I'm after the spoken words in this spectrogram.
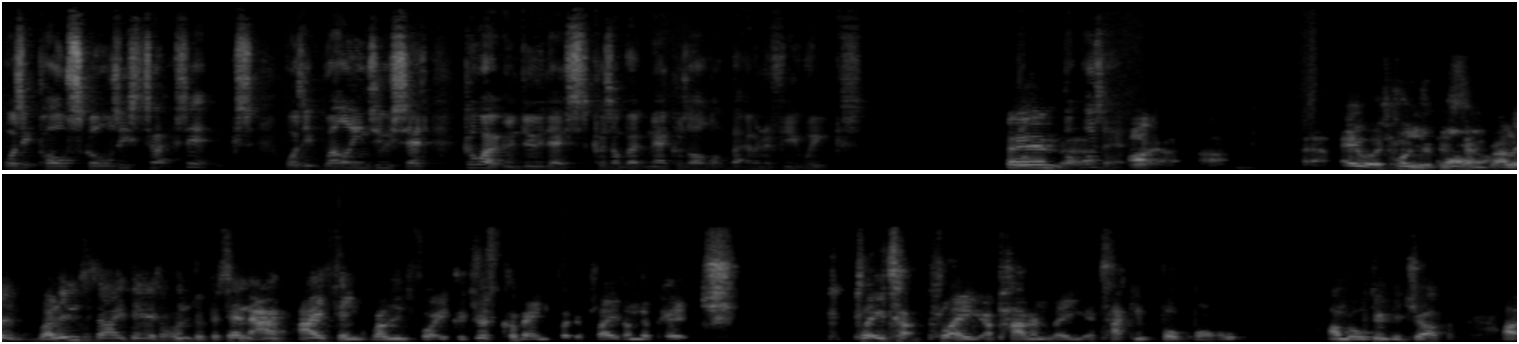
Was it Paul Scholes' tactics? Was it Wellings who said, "Go out and do this because I'm about to make us all look better in a few weeks"? Um, what was it? I, I, it was hundred percent Wellings. Wellings' idea is hundred percent. I, I think Wellings thought he could just come in, put the players on the pitch, play play apparently attacking football, and we'll do the job. Uh,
